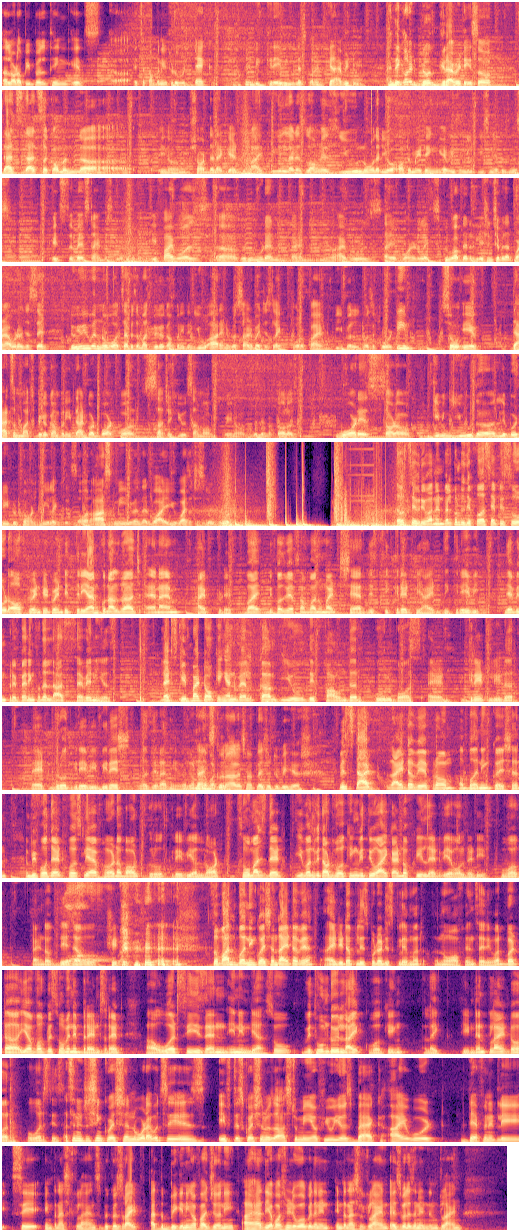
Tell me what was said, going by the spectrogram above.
A lot of people think it's uh, it's a company to do with tech. How can it be gravy? Let's call it gravity, and they call it growth gravity. So that's that's a common uh, you know shot that I get. I feel that as long as you know that you're automating every single piece in your business, it's the best time to scale. If I was uh, rude and and you know I was I wanted to like screw up that relationship at that point, I would have just said, "Do you even know WhatsApp is a much bigger company than you are?" And it was started by just like four or five people. It was a core team. So if that's a much bigger company that got bought for such a huge sum of you know billion of dollars what is sort of giving you the liberty to taunt me like this or ask me even that why why such a slow growth Namaste everyone and welcome to the first episode of 2023. I am Kunal Raj and I am hyped today. Why? Because we have someone who might share the secret behind the gravy they have been preparing for the last 7 years. Let's keep my talking and welcome you the founder, cool boss and great leader at Growth Gravy, Viresh Wazirani. Welcome thanks to the kunal it's my pleasure to be here We'll start right away from a burning question. Before that, firstly, I've heard about growth gravy a lot. So much that even without working with you, I kind of feel that we have already worked. Kind of deja vu. so, one burning question right away. Editor, please put a disclaimer. No offense, everyone. But uh, you have worked with so many brands, right? Uh, overseas and in India. So, with whom do you like working? Like the Indian client or overseas? That's an interesting question. What I would say is, if this question was asked to me a few years back, I would definitely say international clients because right at the beginning of our journey, I had the opportunity to work with an international client as well as an Indian client.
